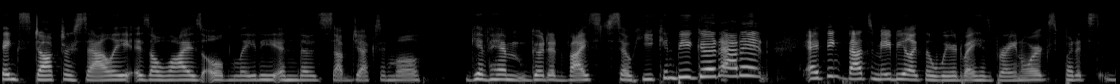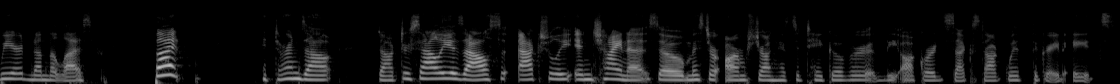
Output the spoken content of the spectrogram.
thinks Dr. Sally is a wise old lady in those subjects and will give him good advice so he can be good at it. I think that's maybe like the weird way his brain works, but it's weird nonetheless. But it turns out Dr. Sally is also actually in China, so Mr. Armstrong has to take over the awkward sex talk with the grade eights.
